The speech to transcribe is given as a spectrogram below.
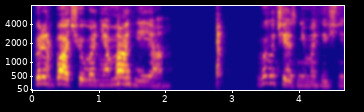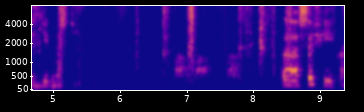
передбачування, магія. Величезні магічні здібності. Е, Софійка.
